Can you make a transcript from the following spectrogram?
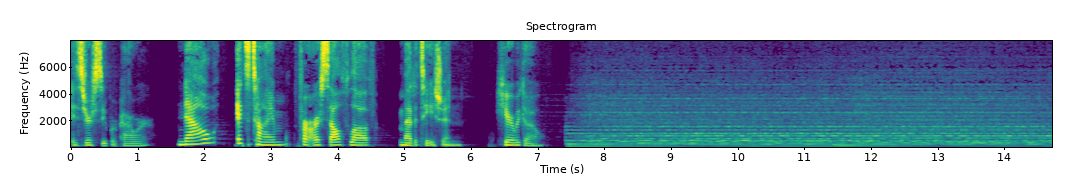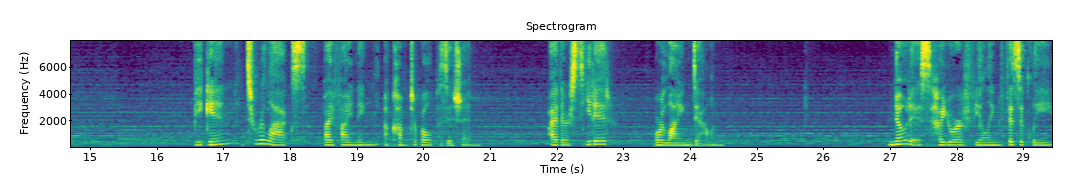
is your superpower. Now it's time for our self love meditation. Here we go. Begin to relax by finding a comfortable position, either seated or lying down. Notice how you are feeling physically,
